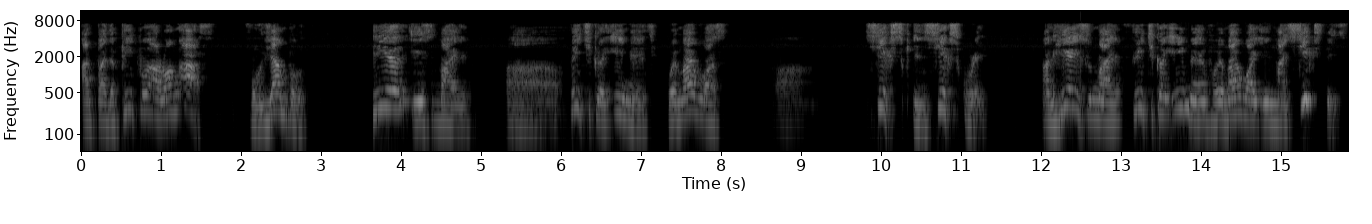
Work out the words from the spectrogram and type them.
and by the people around us. For example, here is my uh, physical image when I was uh, six in sixth grade. And here is my physical image when I was in my 60s.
